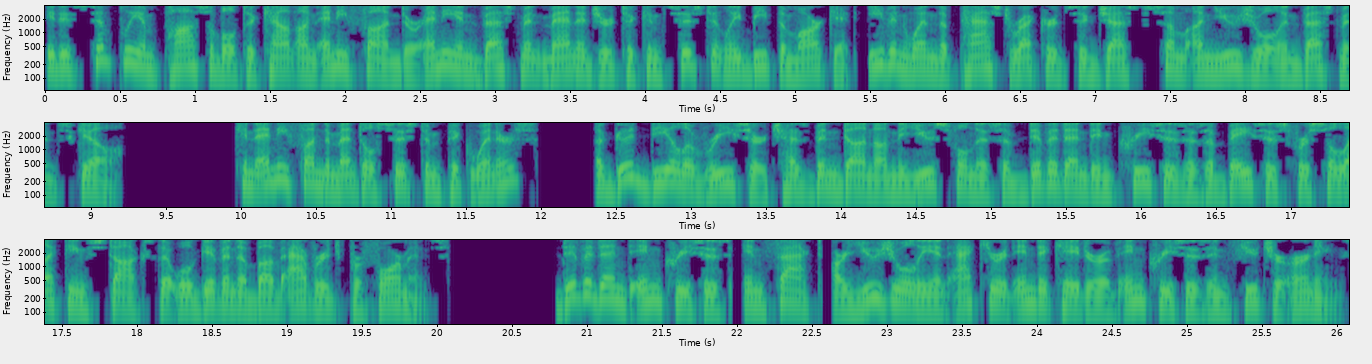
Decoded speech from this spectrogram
It is simply impossible to count on any fund or any investment manager to consistently beat the market, even when the past record suggests some unusual investment skill. Can any fundamental system pick winners? A good deal of research has been done on the usefulness of dividend increases as a basis for selecting stocks that will give an above-average performance. Dividend increases, in fact, are usually an accurate indicator of increases in future earnings.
